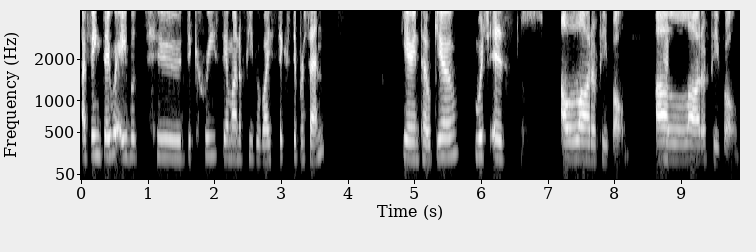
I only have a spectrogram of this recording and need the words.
I think they were able to decrease the amount of people by 60% here in Tokyo, which is a lot of people. A lot of people.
